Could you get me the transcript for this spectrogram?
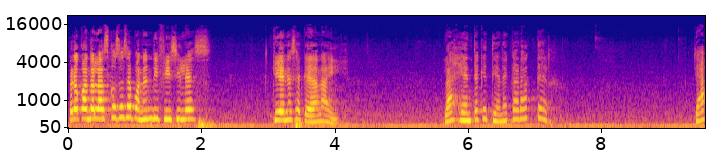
Pero cuando las cosas se ponen difíciles, ¿quiénes se quedan ahí? La gente que tiene carácter. ¿Ya?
